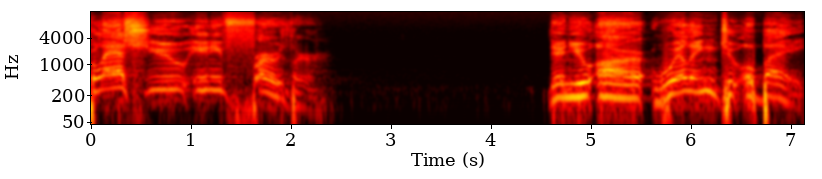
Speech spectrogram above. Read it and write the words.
bless you any further than you are willing to obey.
